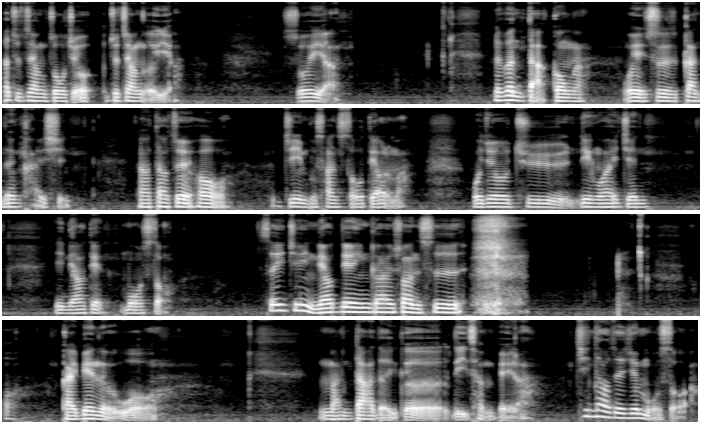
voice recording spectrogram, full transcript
啊就这样做就就这样而已啊，所以啊。那份打工啊，我也是干得很开心。然后到最后经营不善收掉了嘛，我就去另外一间饮料店摸索。这一间饮料店应该算是哦，改变了我蛮大的一个里程碑啦。进到这间魔手啊，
